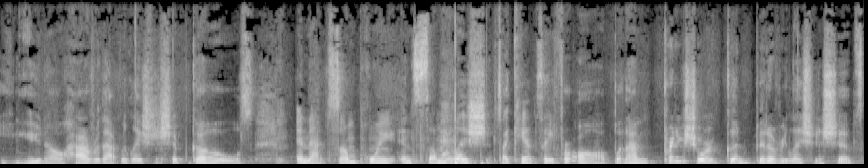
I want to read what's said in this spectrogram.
you know, however that relationship goes. And at some point in some relationships, I can't say for all, but I'm pretty sure a good bit of relationships,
